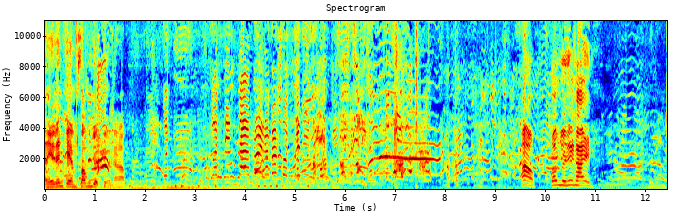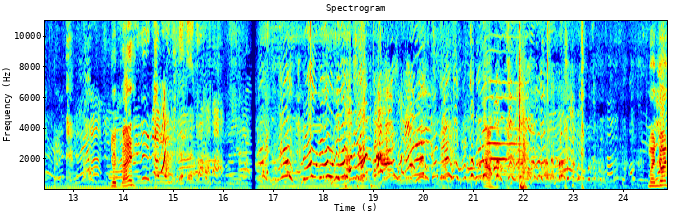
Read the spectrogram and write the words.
อันนี้เล่นเกมส้มหยุดอยู่นะครับ กดติดตามด้วยแล้วก็กดกระดิ่งอ้าวส้มหยุดที่ใคร หยุดไหม อ้าว เหมือนโดน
